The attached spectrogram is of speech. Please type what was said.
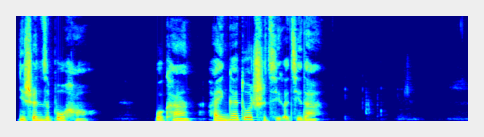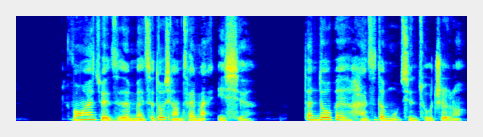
你身子不好，我看还应该多吃几个鸡蛋。”冯歪嘴子每次都想再买一些，但都被孩子的母亲阻止了。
